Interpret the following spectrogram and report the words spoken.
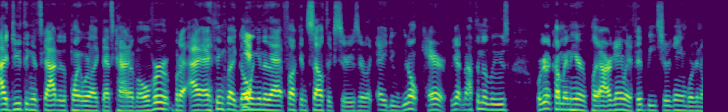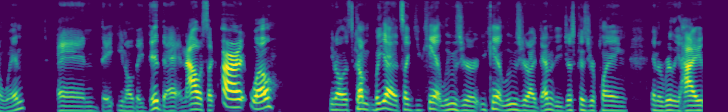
I do think it's gotten to the point where like that's kind of over. But I, I think like Yeah. going into that fucking Celtics series, they're like, hey, dude, we don't care. We got nothing to lose. We're gonna come in here and play our game, and if it beats your game, we're gonna win. And they, you know, they did that, and now it's like, all right, well, you know, it's come, but yeah, it's like you can't lose your you can't lose your identity just because you're playing in a really high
